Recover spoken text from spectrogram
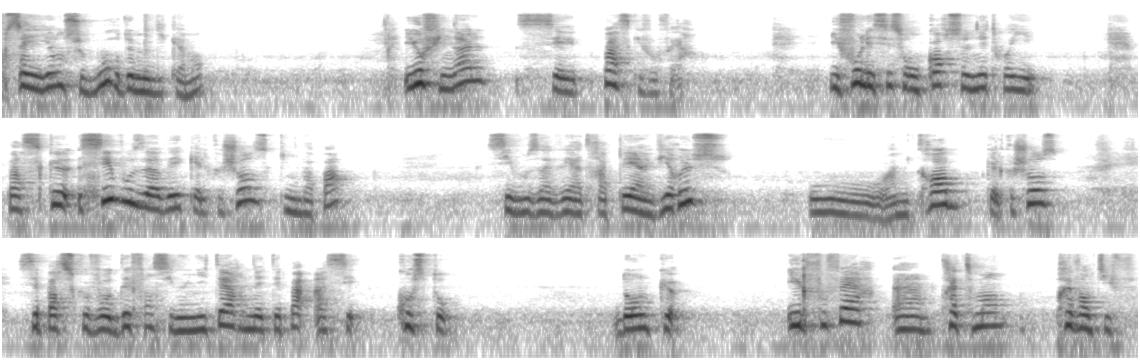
ça y est, on se bourre de médicaments. Et au final, c'est pas ce qu'il faut faire. Il faut laisser son corps se nettoyer. Parce que si vous avez quelque chose qui ne va pas, si vous avez attrapé un virus ou un microbe, quelque chose, c'est parce que vos défenses immunitaires n'étaient pas assez costauds. Donc, il faut faire un traitement préventif.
